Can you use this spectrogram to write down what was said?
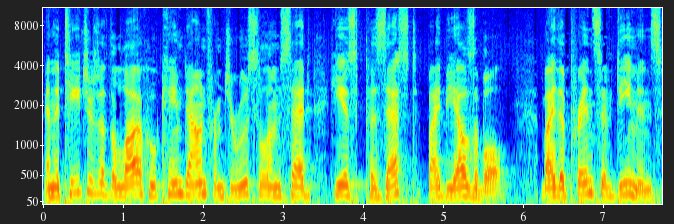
And the teachers of the law who came down from Jerusalem said, He is possessed by Beelzebul. By the prince of demons,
